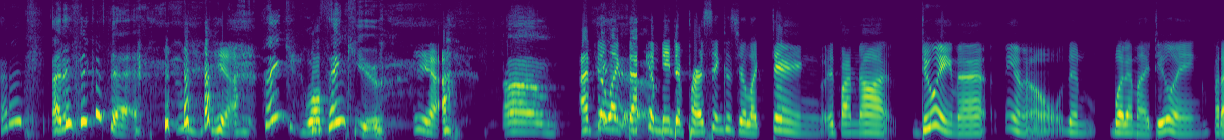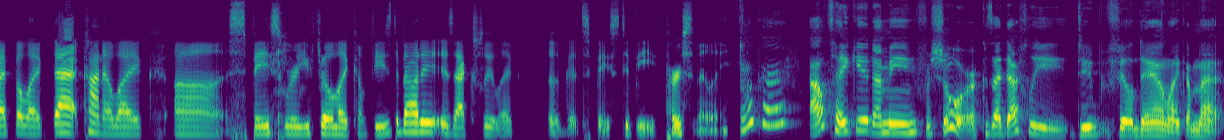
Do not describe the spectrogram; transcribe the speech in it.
I didn't. I didn't think of that. yeah. thank you. Well, thank you. Yeah. Um. I feel yeah. like that can be depressing because you're like, dang, if I'm not doing that, you know, then what am I doing? But I feel like that kind of like uh space where you feel like confused about it is actually like a good space to be personally. Okay. I'll take it. I mean, for sure. Cause I definitely do feel down. Like I'm not,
